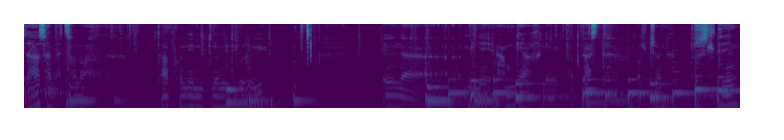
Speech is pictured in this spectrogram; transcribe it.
сайн байцгаана уу? Та бүхэнд энэ өдрийн мэнд хүргэе. Энэ миний хамгийн анхны подкаст болж байна. Туршилтын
